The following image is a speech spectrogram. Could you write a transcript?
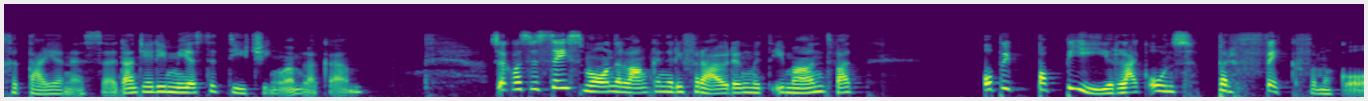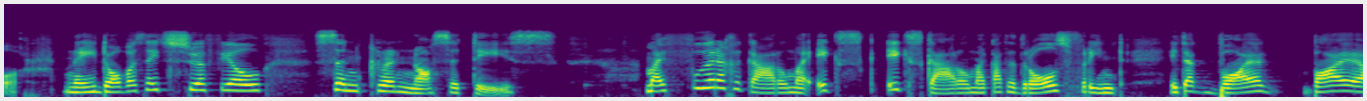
getuienisse, dan jy die meeste teaching oomblikke. So ek was vir 6 maande lank in hierdie verhouding met iemand wat op die papier lyk like ons perfek vir mekaar, nê? Nee, daar was net soveel synchronicities. My vorige kerel, my ex ex kerel, my kathedraalsvriend, het ek baie baie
